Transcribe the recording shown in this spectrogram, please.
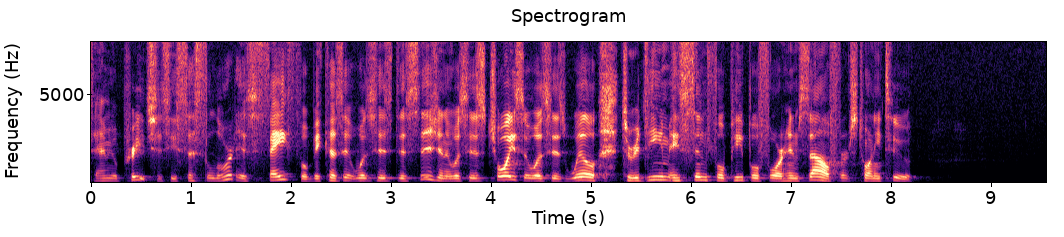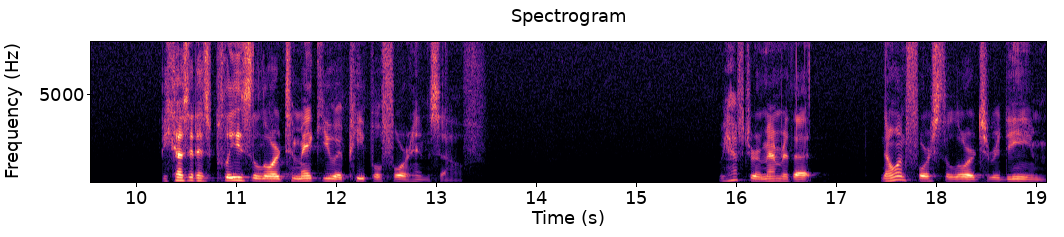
Samuel preaches. He says, The Lord is faithful because it was his decision, it was his choice, it was his will to redeem a sinful people for himself. Verse 22 because it has pleased the Lord to make you a people for himself. We have to remember that no one forced the Lord to redeem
